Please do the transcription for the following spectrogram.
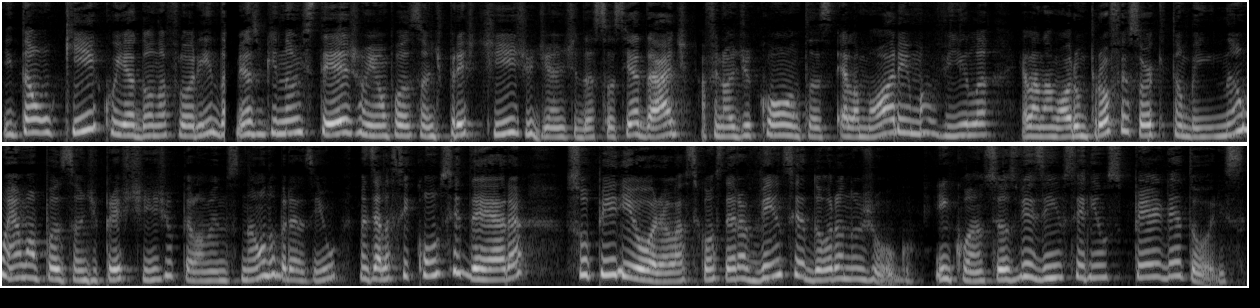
Então, o Kiko e a dona Florinda, mesmo que não estejam em uma posição de prestígio diante da sociedade, afinal de contas, ela mora em uma vila, ela namora um professor que também não é uma posição de prestígio, pelo menos não no Brasil, mas ela se considera superior, ela se considera vencedora no jogo, enquanto seus vizinhos seriam os perdedores.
